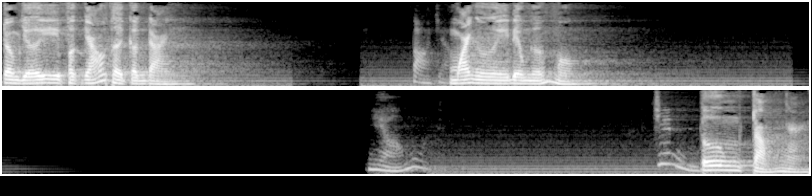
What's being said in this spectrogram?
Trong giới Phật giáo thời cận đại, Mọi người đều ngưỡng mộ. Tôn trọng Ngài.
